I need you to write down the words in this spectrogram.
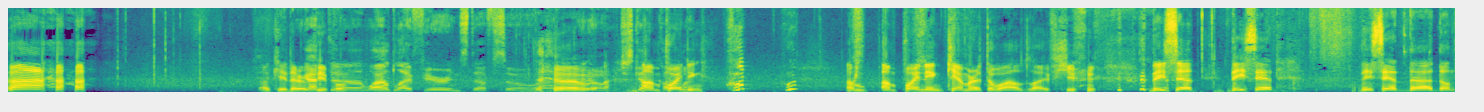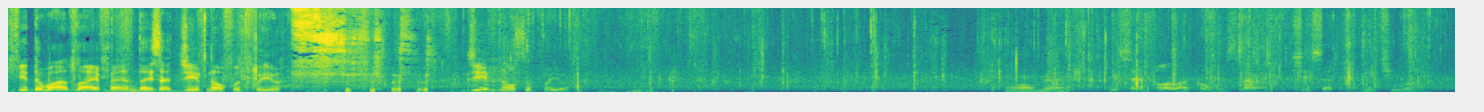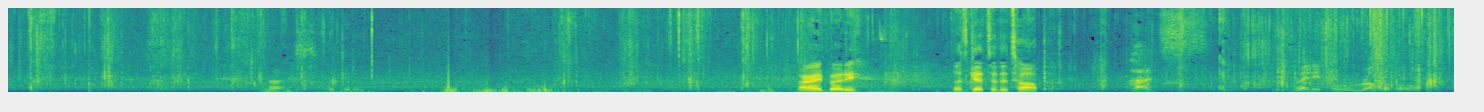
Okay, there We are got people. uh, wildlife here and stuff, so uh, you know, just gotta I'm call 'em pointing. Up. Whoop, whoop. I'm I'm pointing camera to wildlife here. they said they said they said uh, don't feed the wildlife, and I said, Jeff, no food for you. Jeff, no soup for you. Oh man. He said, hola, ¿cómo está? She said, konnichiwa. Nice. Look at him. All right, buddy. Let's get to the top. That's ready to rumble.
